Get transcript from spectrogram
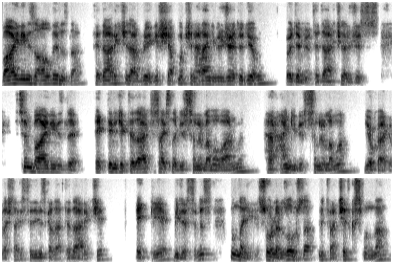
Bayiliğinizi aldığınızda tedarikçiler buraya giriş yapmak için herhangi bir ücret ödüyor mu? Ödemiyor. Tedarikçiler ücretsiz. Sizin bayiliğinizde eklenecek tedarikçi sayısında bir sınırlama var mı? Herhangi bir sınırlama yok arkadaşlar. İstediğiniz kadar tedarikçi ekleyebilirsiniz. Bununla ilgili sorularınız olursa lütfen chat kısmından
